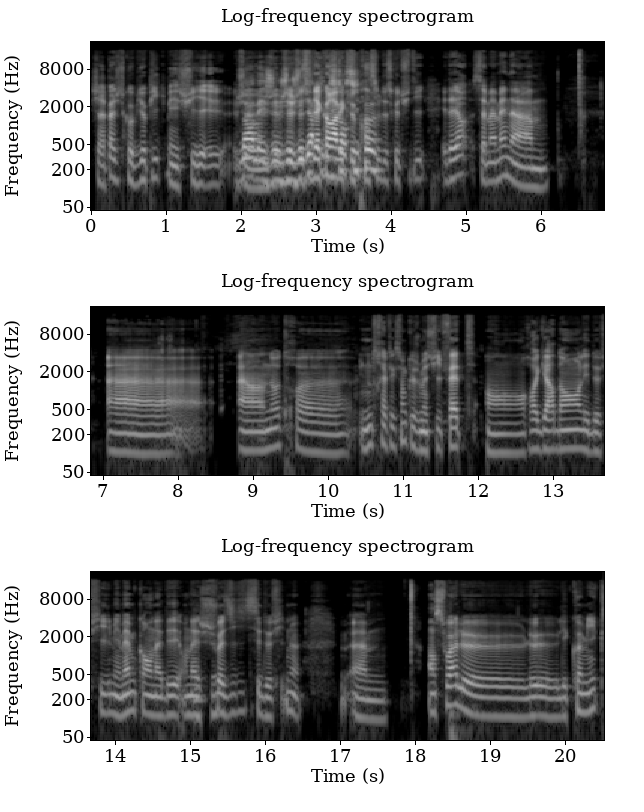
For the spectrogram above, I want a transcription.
Je n'irai pas jusqu'au biopic, mais je suis, je, suis d'accord avec le principe de ce que tu dis. Et d'ailleurs, ça m'amène à, à, un autre, une autre réflexion que je me suis faite en regardant les deux films et même quand on a, des, on a choisi ces deux films. en soi, le, le, les comics,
